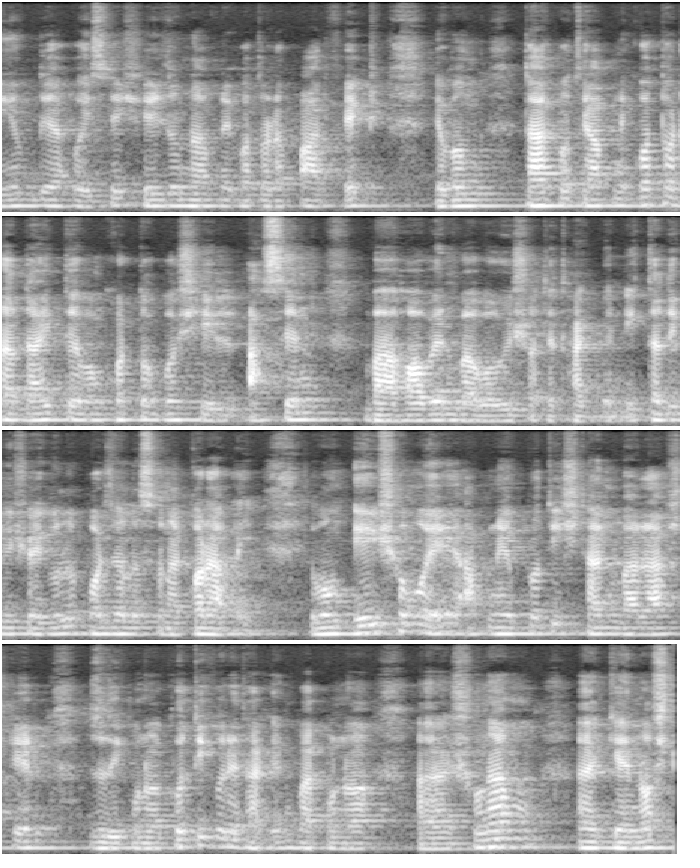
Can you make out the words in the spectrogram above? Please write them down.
নিয়োগ দেওয়া হয়েছে, সেই জন্য আপনি কতটা পারফেক্ট এবং তার প্রতি আপনি কতটা দায়িত্ব এবং কর্তব্যশীল আছেন বা হবেন বা ভবিষ্যতে থাকবেন, ইত্যাদি বিষয়গুলো পর্যালোচনা করা হয়। এবং এই সময়ে আপনি প্রতিষ্ঠান বা রাষ্ট্রের যদি কোনো ক্ষতি করে থাকেন বা কোনো আহ, সুনামকে নষ্ট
